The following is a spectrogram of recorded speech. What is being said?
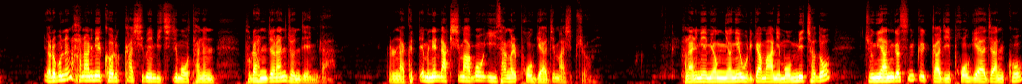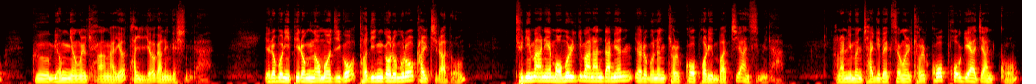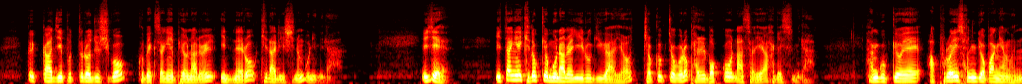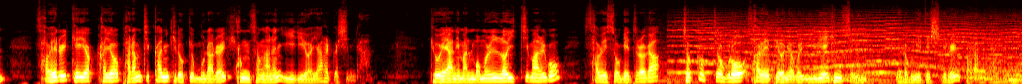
여러분은 하나님의 거룩하심에 미치지 못하는 불완전한 존재입니다. 그러나 그 때문에 낙심하고 이상을 포기하지 마십시오. 하나님의 명령에 우리가 많이 못 미쳐도 중요한 것은 끝까지 포기하지 않고 그 명령을 향하여 달려가는 것입니다. 여러분이 비록 넘어지고 더딘 걸음으로 갈지라도 주님 안에 머물기만 한다면 여러분은 결코 버림받지 않습니다. 하나님은 자기 백성을 결코 포기하지 않고 끝까지 붙들어 주시고 그 백성의 변화를 인내로 기다리시는 분입니다. 이제 이 땅의 기독교 문화를 이루기 위하여 적극적으로 발벗고 나서야 하겠습니다. 한국교회 앞으로의 선교 방향은 사회를 개혁하여 바람직한 기독교 문화를 형성하는 일이어야 할 것입니다. 교회 안에만 머물러 있지 말고 사회 속에 들어가 적극적으로 사회 변혁을 위해 힘쓰는 여러분이 되시기를 바랍니다.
